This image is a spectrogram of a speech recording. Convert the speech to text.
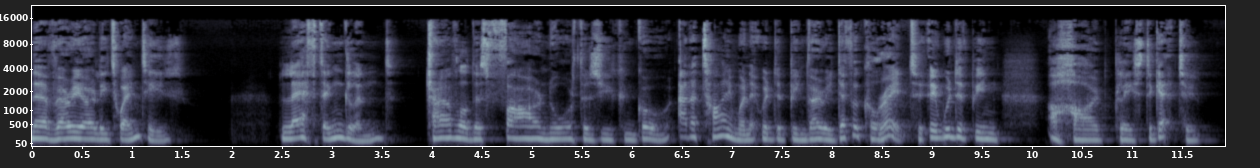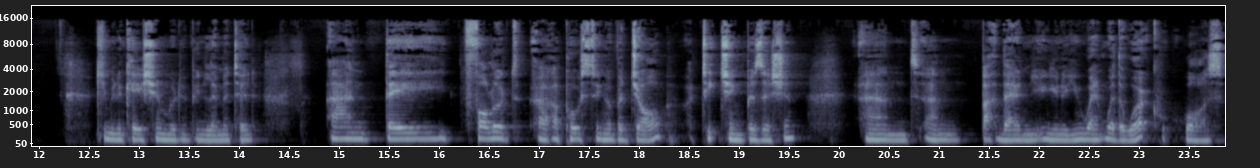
their very early twenties, left England, travelled as far north as you can go at a time when it would have been very difficult. Right. To, it would have been a hard place to get to. Communication would have been limited. And they followed a, a posting of a job, a teaching position. And um, back then, you, you know, you went where the work was.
